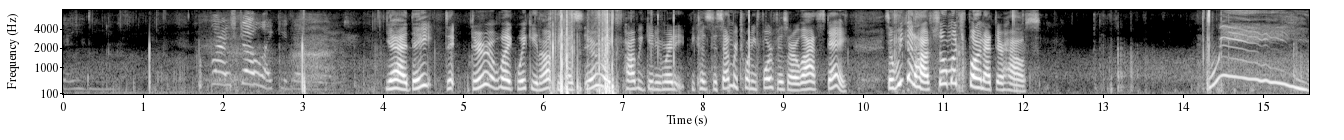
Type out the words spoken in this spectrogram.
babies. But I still like it anyways. Yeah, they, they they're like waking up because they're like probably getting ready because December 24th is our last day. So we gotta have so much fun at their house. Wee!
